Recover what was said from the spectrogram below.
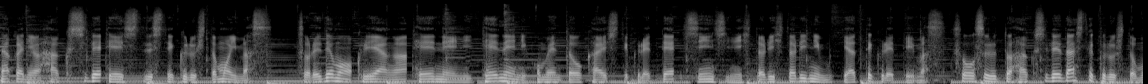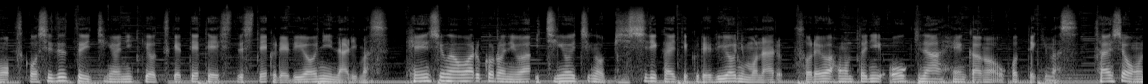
中には白紙で提出してくる人もいます。それでもクリアが丁寧に丁寧にコメントを返してくれて真摯に一人一人に向き合ってくれています。そうすると白紙で出してくる人も少しずつ一行日記をつけて提出してくれるようになります。研修が終わる頃には一行一行びっしり書いてくれるようにもなる。それは本当に大きな変化が起こってきます。最初同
